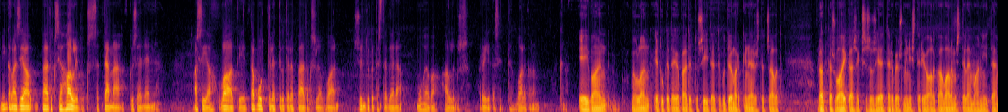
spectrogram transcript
minkälaisia päätöksiä hallituksessa tämä kyseinen asia vaatii? Taputteletteko teille päätökselle, vaan syntyykö tästä vielä muheva hallitusriita sitten vaalikauden aikana? Ei vaan, me ollaan etukäteen jo päätetty siitä, että kun työmarkkinajärjestöt saavat ratkaisu aikaiseksi, sosiaali- ja terveysministeriö alkaa valmistelemaan niitä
